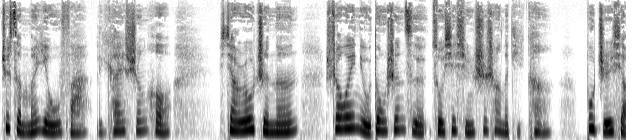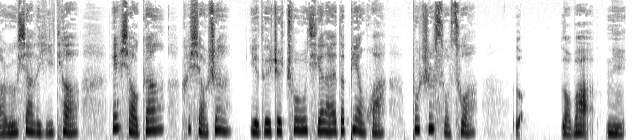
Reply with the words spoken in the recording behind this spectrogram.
却怎么也无法离开身后。小柔只能稍微扭动身子，做些形式上的抵抗。不止小柔吓了一跳，连小刚和小郑也对这突如其来的变化不知所措。老老爸，你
